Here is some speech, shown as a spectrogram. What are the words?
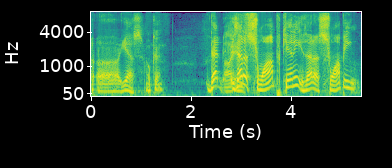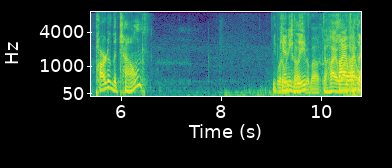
Uh, yes. Okay. That is Uh, that a swamp, Kenny? Is that a swampy part of the town? Did What are Kenny we talking leave? about? The Hiawatha, Hiawatha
